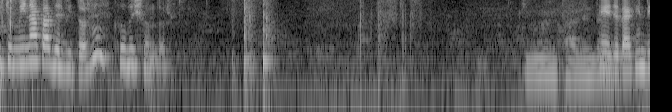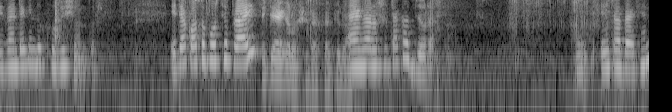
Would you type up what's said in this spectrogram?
একটু মিনা কাজের ভিতর হ্যাঁ? খুবই সুন্দর। এই যে দেখেন ডিজাইনটা কিন্তু খুবই সুন্দর। এটা কত পড়ছে প্রাইস এটা এগারোশো টাকা জোড়া। এগারোশো টাকা জোড়া। এটা দেখেন।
